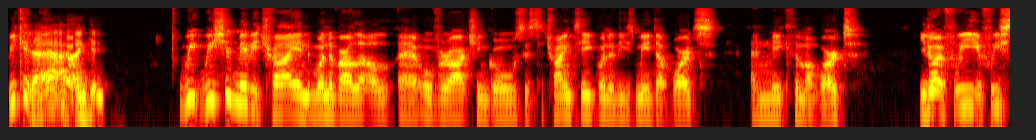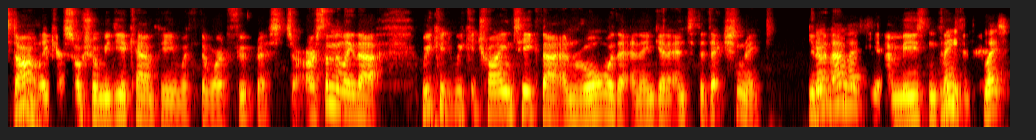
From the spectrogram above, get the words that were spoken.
We could. Yeah, I think it. We, we should maybe try and one of our little uh, overarching goals is to try and take one of these made up words and make them a word you know if we if we start Hmm. like a social media campaign with the word foot wrists or, or something like that we could we could try and take that and roll with it and then get it into the dictionary you know Yeah, that would be an amazing thing Mate, let's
